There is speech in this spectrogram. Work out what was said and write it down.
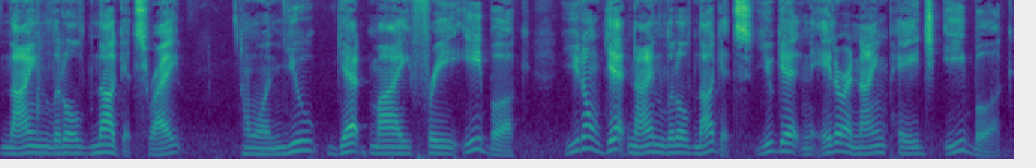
nine little nuggets, right? And when you get my free ebook, you don't get nine little nuggets. You get an eight or a nine page ebook,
